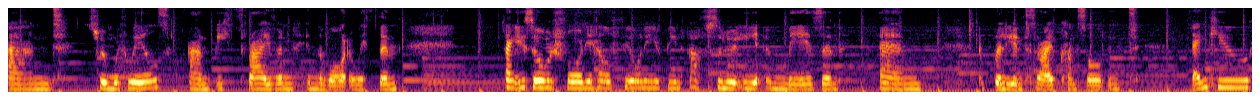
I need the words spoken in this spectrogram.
and swim with whales and be thriving in the water with them. Thank you so much for all your help, Fiona. You've been absolutely amazing. Um, a brilliant Thrive consultant. Thank you.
